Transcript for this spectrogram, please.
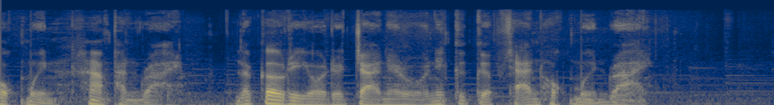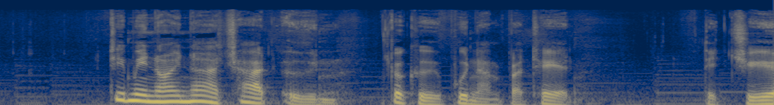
หกหมื่นห้าพันราย แล้วก็ริโอเดจาเนโรนี่ก็เกือบแสนหกหมื่นราย ที่ไม่น้อยหน้าชาติอื่นก็คือผู้นำประเทศ ติดเชื้อ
